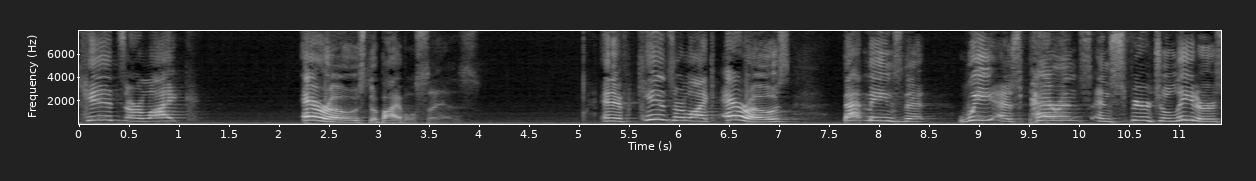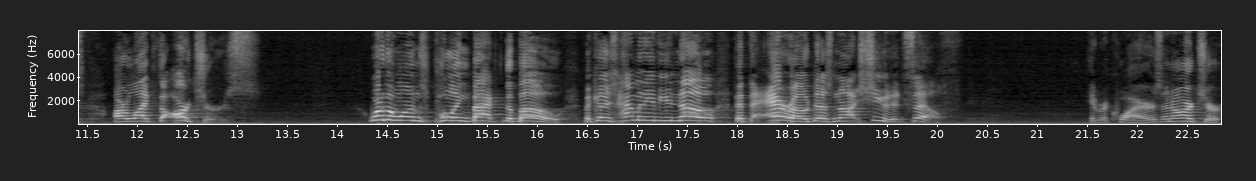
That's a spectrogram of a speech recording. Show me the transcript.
Kids are like arrows, the Bible says. And if kids are like arrows, that means that we as parents and spiritual leaders are like the archers. We're the ones pulling back the bow. Because how many of you know that the arrow does not shoot itself? It requires an archer.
